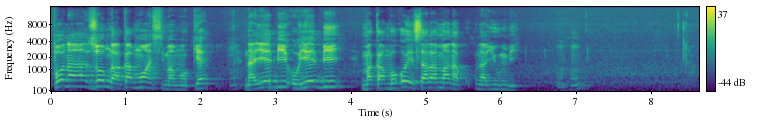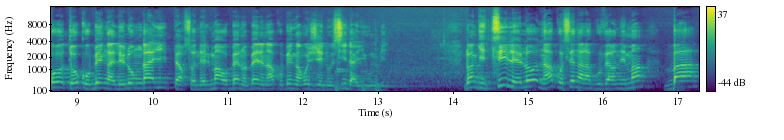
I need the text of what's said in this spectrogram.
mpo nazonga ka mwa nsima moke nayebi oyebi makambo oyo esalama na, na yumbi mm -hmm. oyo tokobenga lelo ngai personnellement obene obene nakobenga yango génocide ya yumbi donc ti lelo nakosenga na gouvernement ba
